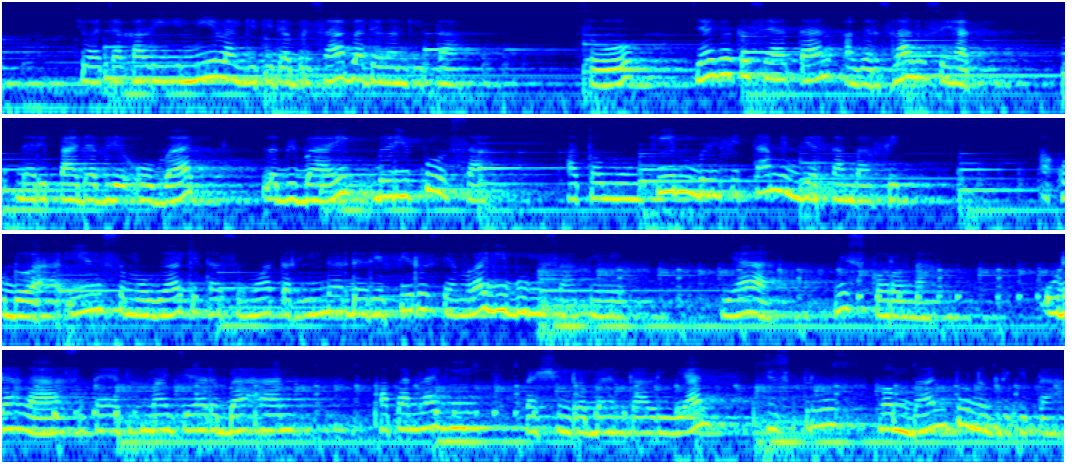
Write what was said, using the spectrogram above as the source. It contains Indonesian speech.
cuaca kali ini lagi tidak bersahabat dengan kita. So, jaga kesehatan agar selalu sehat. Daripada beli obat, lebih baik beli pulsa atau mungkin beli vitamin biar tambah fit. Aku doain semoga kita semua terhindar dari virus yang lagi booming saat ini. Ya, Miss Corona. Udahlah, stay at home aja rebahan. Kapan lagi passion rebahan kalian justru membantu negeri kita.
